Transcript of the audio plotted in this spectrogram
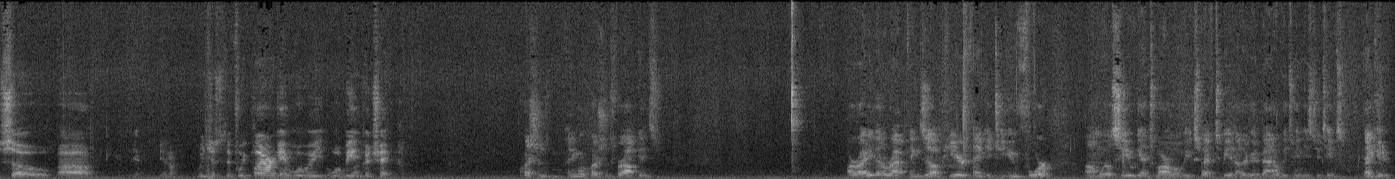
So uh, you know we just if we play our game, we'll be we'll be in good shape. Questions? Any more questions for Hopkins? All Alrighty, that'll wrap things up here. Thank you to you four. Um, we'll see you again tomorrow when we expect to be another good battle between these two teams. Thank, Thank you. you.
